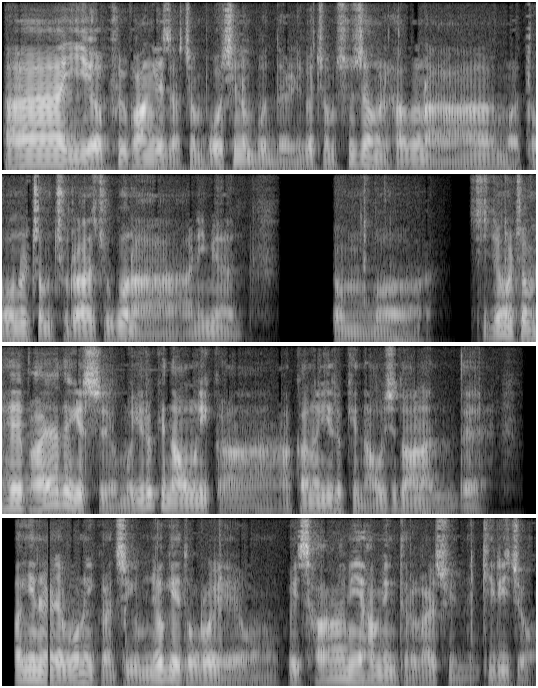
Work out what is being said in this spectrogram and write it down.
아, 이 어플 관계자 좀 보시는 분들 이거 좀 수정을 하거나 뭐 돈을 좀 줄여주거나 아니면 좀 뭐 지정을 좀 해봐야 되겠어요. 뭐 이렇게 나오니까 아까는 이렇게 나오지도 않았는데 확인을 해보니까 지금 여기 도로예요. 거의 사람이 한 명 들어갈 수 있는 길이죠.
